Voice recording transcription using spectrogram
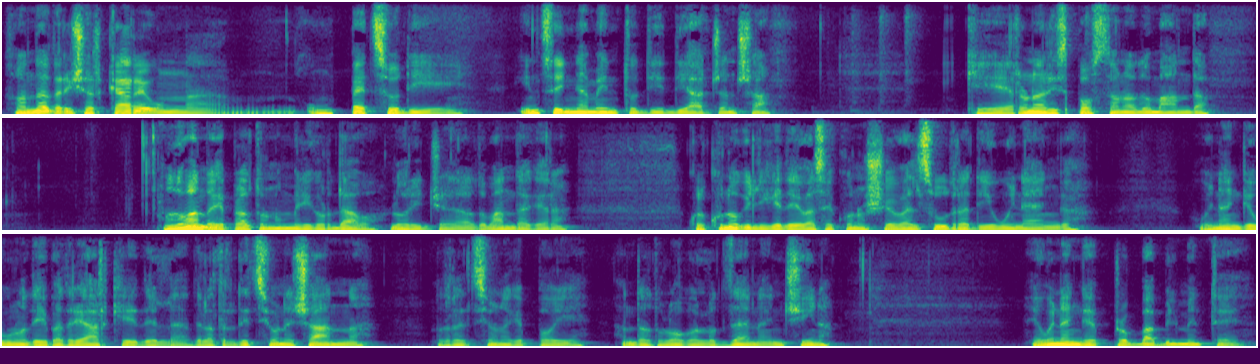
Sono andato a ricercare un, un pezzo di insegnamento di, di Ajahn Chah, che era una risposta a una domanda. Una domanda che peraltro non mi ricordavo l'origine della domanda, che era qualcuno che gli chiedeva se conosceva il sutra di Wineng. Wineng è uno dei patriarchi del, della tradizione Chan, la tradizione che poi ha dato luogo allo Zen in Cina. E Wineng è probabilmente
